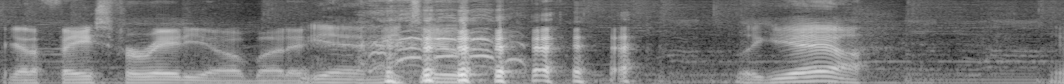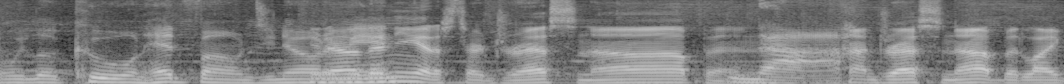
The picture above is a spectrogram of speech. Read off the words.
I got a face for radio, buddy. Yeah, me too. like, yeah, and we look cool in headphones. You know You what know, I mean? then you gotta start dressing up and Nah. not dressing up, but like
